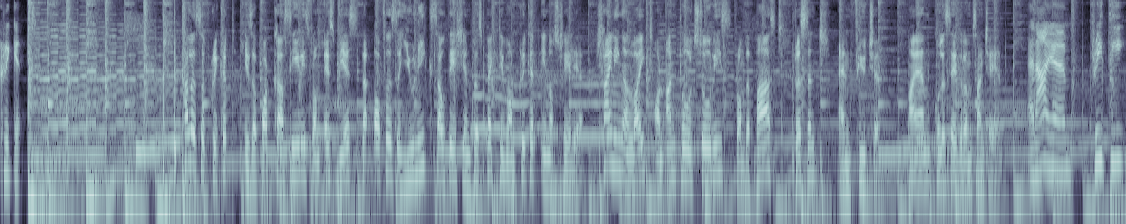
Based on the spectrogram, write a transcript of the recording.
cricket. Colors of Cricket is a podcast series from SBS that offers a unique South Asian perspective on cricket in Australia, shining a light on untold stories from the past, present, and future. I am Kulasegaram Sanchayan. And I am Preeti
